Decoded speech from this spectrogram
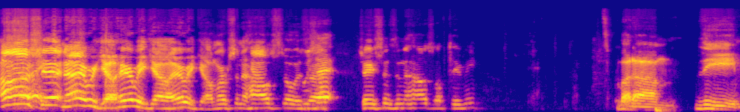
Oh right. shit! Now here we go. Here we go. Here we go. Murph's in the house. So is Who's uh, that? Jason's in the house. Love TV. But um, the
